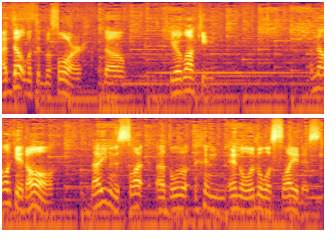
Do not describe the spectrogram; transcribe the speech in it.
I've dealt with it before, though. You're lucky. I'm not lucky at all. Not even the slight, uh, the in, in the littlest slightest.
